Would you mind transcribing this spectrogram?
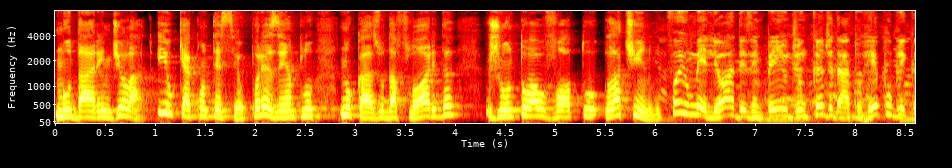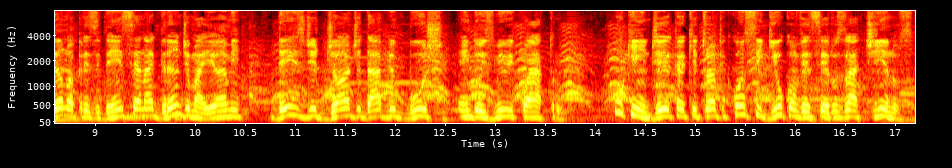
mudarem de lado. E o que aconteceu, por exemplo, no caso da Flórida, junto ao voto latino. Foi o melhor desempenho de um candidato republicano à presidência na Grande Miami desde George W. Bush em 2004. O que indica que Trump conseguiu convencer os latinos,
